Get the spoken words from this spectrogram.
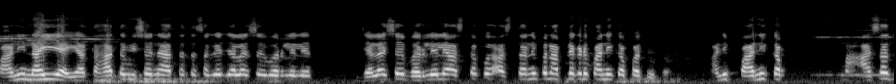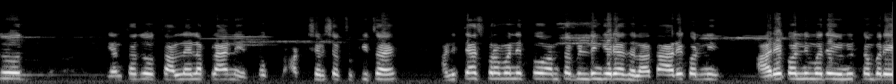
पाणी नाही आहे. आता हा तर विषय नाही. आता तर सगळे जलाशय भरलेले आहेत. जलाशय भरलेले असता असताना पण आपल्याकडे पाणी कपात होतं. आणि पाणी कप असा जो यांचा जो चाललेला प्लॅन आहे तो अक्षरशः चुकीचा आहे. आणि त्याचप्रमाणे तो आमचा बिल्डिंग एरिया झाला. आता आरे कॉलनी आरे कॉलनीमध्ये युनिट नंबर एक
